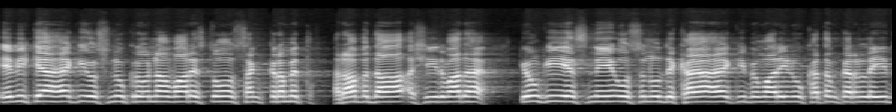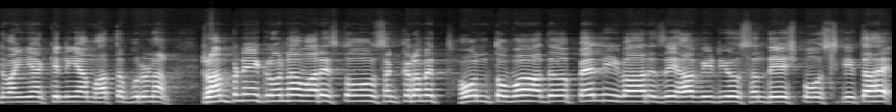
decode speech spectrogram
ਇਹ ਵੀ ਕਿਹਾ ਹੈ ਕਿ ਉਸ ਨੂੰ ਕਰੋਨਾ ਵਾਇਰਸ ਤੋਂ ਸੰਕਰਮਿਤ ਰੱਬ ਦਾ ਆਸ਼ੀਰਵਾਦ ਹੈ, ਕਿਉਂਕਿ ਇਸ ਨੇ ਉਸ ਨੂੰ ਦਿਖਾਇਆ ਹੈ ਕਿ ਬਿਮਾਰੀ ਨੂੰ ਖਤਮ ਕਰਨ ਲਈ ਦਵਾਈਆਂ ਕਿੰਨੀਆਂ ਮਹੱਤਵਪੂਰਨ ਹਨ। ਟਰੰਪ ਨੇ ਕਰੋਨਾ ਵਾਇਰਸ ਤੋਂ ਸੰਕਰਮਿਤ ਹੋਣ ਤੋਂ ਬਾਅਦ ਪਹਿਲੀ ਵਾਰ ਅਜਿਹਾ ਵੀਡੀਓ ਸੰਦੇਸ਼ ਪੋਸਟ ਕੀਤਾ ਹੈ।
